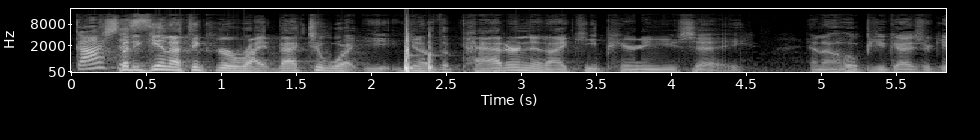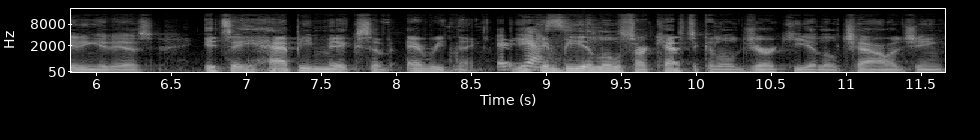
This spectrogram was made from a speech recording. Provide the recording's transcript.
gosh, But again, I think you're right back to what you, you know the pattern that I keep hearing you say, and I hope you guys are getting it is it's a happy mix of everything. Uh, You can be a little sarcastic, a little jerky, a little challenging,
